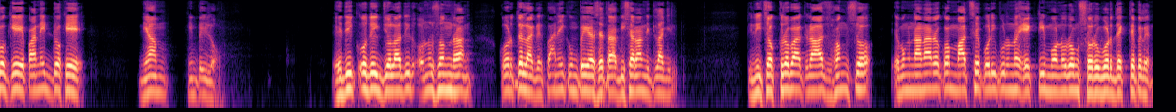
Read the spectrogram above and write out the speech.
বকে, পানির ডোকে নিয়াম হিমপেইল এদিক ওদিক জলাদির অনুসন্ধান করতে লাগলেন পানি কুম্পে আসে তা বিশারানিত লাগিল। তিনি চক্রবাক, রাজহংস এবং নানা রকম মাছে পরিপূর্ণ একটি মনোরম সরোবর দেখতে পেলেন।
